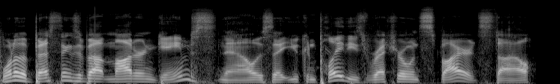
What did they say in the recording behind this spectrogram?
One of the best things about modern games now is that you can play these retro-inspired style,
